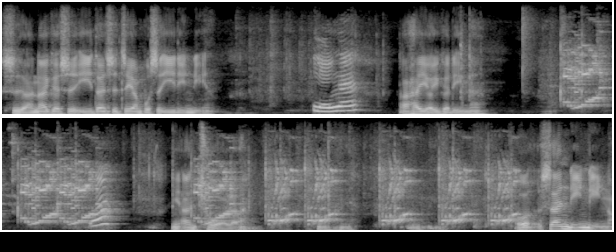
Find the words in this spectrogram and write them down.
是啊，那个是一，但是这样不是一零零。零啊。啊，还有一个零呢。啊？你按错了。哦，三零零哦，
